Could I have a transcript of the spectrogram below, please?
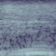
Lagi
